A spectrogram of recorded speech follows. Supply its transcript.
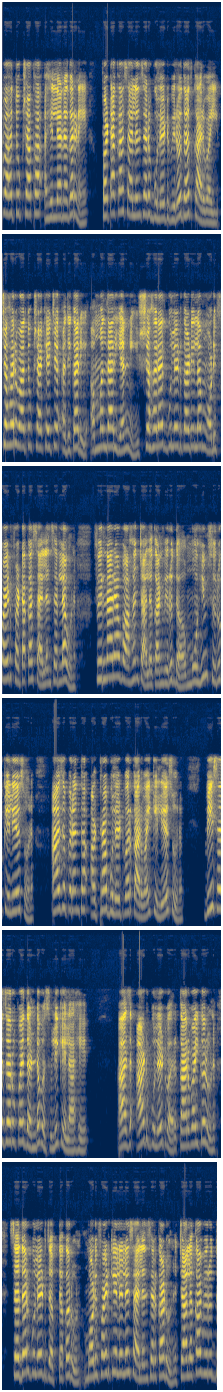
वाहतूक शाखा अहिल्यानगरने फटाका सायलेन्सर बुलेट विरोधात कारवाई. शहर वाहतूक शाखेचे अधिकारी अंमलदार यांनी शहरात बुलेट गाडीला मॉडिफाईड फटाका सायलेन्सर लावून फिरणाऱ्या वाहन चालकांविरुद्ध मोहीम सुरू केली असून आजपर्यंत अठरा बुलेटवर कारवाई केली असून वीस हजार रुपये दंड वसुली केला आहे. आज आठ बुलेटवर कारवाई करून सदर बुलेट जप्त करून मॉडिफाईड केलेले सायलेन्सर काढून चालकाविरुद्ध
